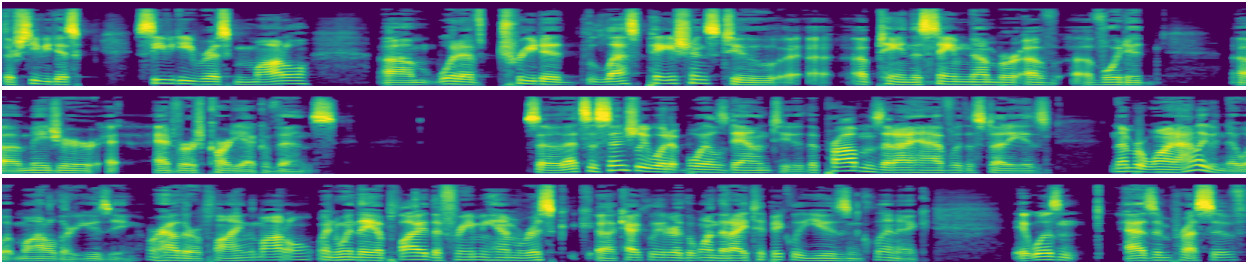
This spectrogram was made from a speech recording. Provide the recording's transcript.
their CVD CVD risk model, um, would have treated less patients to uh, obtain the same number of avoided uh, major adverse cardiac events. So that's essentially what it boils down to. The problems that I have with the study is number one, I don't even know what model they're using or how they're applying the model. And when they applied the Framingham risk uh, calculator, the one that I typically use in clinic, it wasn't as impressive.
